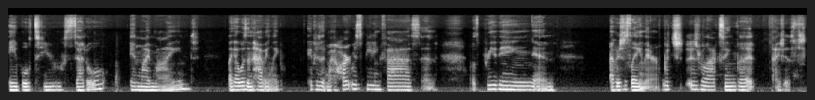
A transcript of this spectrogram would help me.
able to settle in my mind. Like I wasn't having like it was like my heart was beating fast and I was breathing and I was just laying there, which is relaxing, but I just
